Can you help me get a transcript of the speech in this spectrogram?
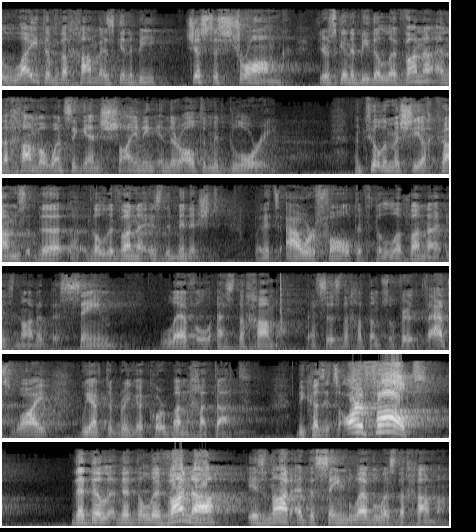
light of the Chama is going to be just as strong there's going to be the Levana and the Chama once again shining in their ultimate glory. Until the Mashiach comes, the, the Levana is diminished. But it's our fault if the Levana is not at the same level as the Chama. That says the Khatam Sofer. That's why we have to bring a Korban Khatat. Because it's our fault that the, that the Levana is not at the same level as the Chama.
